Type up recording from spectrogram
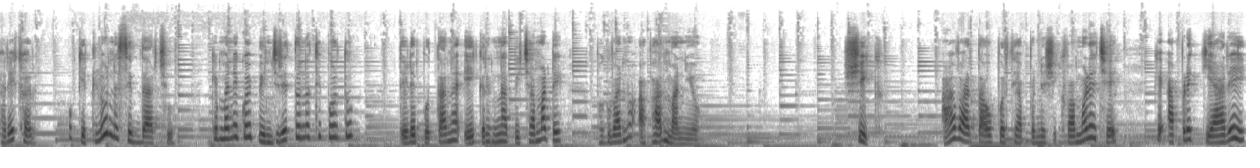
ખરેખર, હું કેટલો નસીબદાર છું કે મને કોઈ પિંજરે તો નથી પૂરતું? તેણે પોતાના એક રંગના પીછા માટે ભગવાનનો આભાર માન્યો. શીખ. આ વાર્તા ઉપરથી આપણને શીખવા મળે છે કે આપણે ક્યારેય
